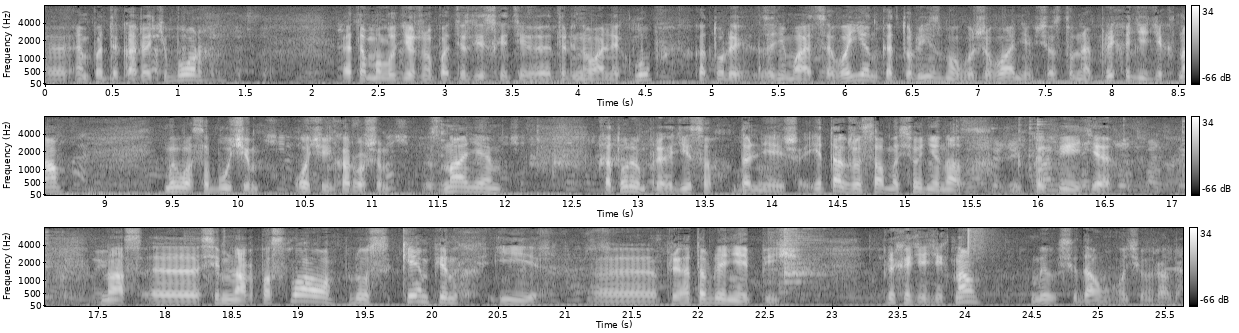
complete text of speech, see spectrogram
э, МПТК «Ратибор». Это молодежно-патриотический те- тренировальный клуб, который занимается военкой, туризмом, выживанием, все остальное. Приходите к нам, мы вас обучим очень хорошим знаниям, которым пригодится в дальнейшем. И также самое сегодня нас, как видите, нас э, семинар по сплавам, плюс кемпинг и э, приготовление пищи. Приходите к нам, мы всегда вам очень рады.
